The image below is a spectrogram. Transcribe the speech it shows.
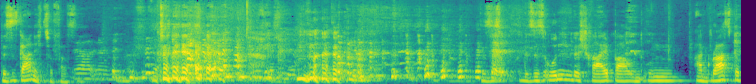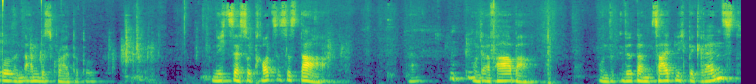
Das ist gar nicht zu fassen. Ja, ja. das, ist, das ist unbeschreibbar und un, ungraspable und undescribable. Nichtsdestotrotz ist es da ja? und erfahrbar und wird dann zeitlich begrenzt,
